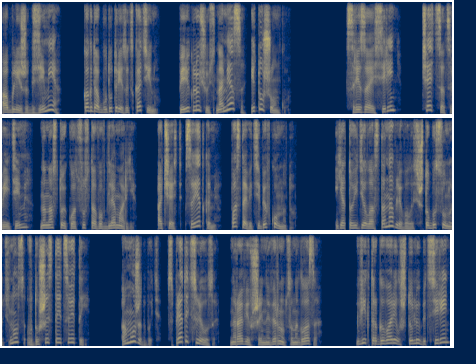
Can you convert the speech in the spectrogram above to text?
А ближе к зиме, когда будут резать скотину, переключусь на мясо и тушенку. Срезая сирень, часть соцветиями на настойку от суставов для Марьи, а часть с ветками поставить себе в комнату. Я то и дело останавливалась, чтобы сунуть нос в душистые цветы. А может быть, спрятать слезы, норовившие навернуться на глаза. Виктор говорил, что любит сирень,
